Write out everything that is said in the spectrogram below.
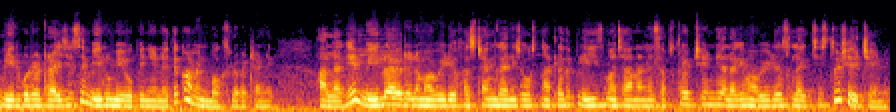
మీరు కూడా ట్రై చేసి మీరు మీ ఒపీనియన్ అయితే కామెంట్ బాక్స్లో పెట్టండి. అలాగే మీలో ఎవరైనా మా వీడియో ఫస్ట్ టైం కానీ చూస్తున్నట్లయితే ప్లీజ్ మా ఛానల్ని సబ్స్క్రైబ్ చేయండి. అలాగే మా వీడియోస్ లైక్ చేస్తూ షేర్ చేయండి.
